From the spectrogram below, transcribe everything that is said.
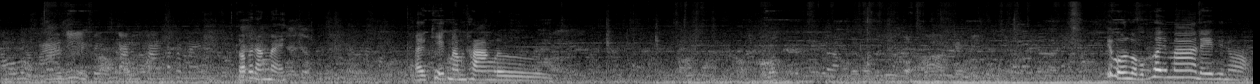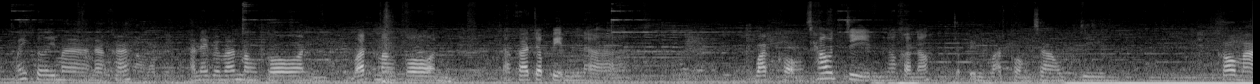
เอาหนูมาดิไปกันทางก็ทำไมก็ไปทางไหนไอเค้กนำทางเลยพี่บนก็บ่เคยมาเด้พี่น้องไม่เคยมานะคะ อันนี้เป็นวัดมังกร วัดมังกรนะคะ จะเป็นวัดของชาวจีนเนาะค่ะเนาะจะเป็นวัดของชาวจีน เข้ามา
